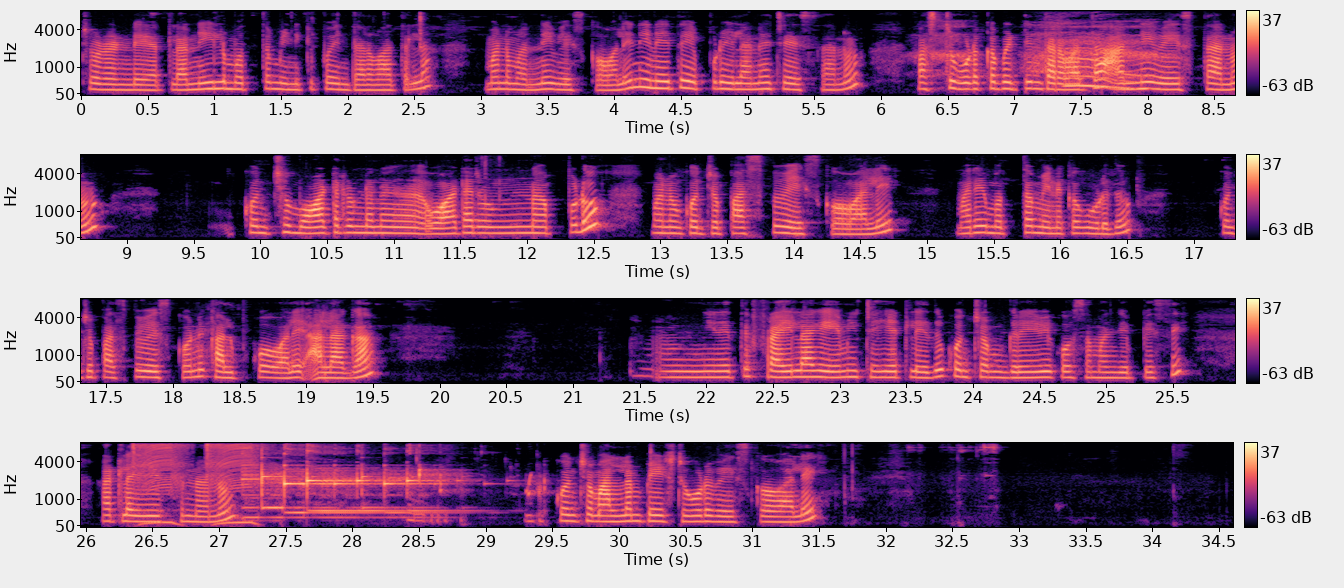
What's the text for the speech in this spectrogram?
చూడండి అట్లా నీళ్ళు మొత్తం ఇనికిపోయిన తర్వాత మనం అన్నీ వేసుకోవాలి. నేనైతే ఎప్పుడు ఇలానే చేస్తాను. ఫస్ట్ ఉడకబెట్టిన తర్వాత అన్నీ వేస్తాను. కొంచెం వాటర్ ఉన్న వాటర్ ఉన్నప్పుడు మనం కొంచెం పసుపు వేసుకోవాలి. మరి మొత్తం వెనకకూడదు కొంచెం పసుపు వేసుకొని కలుపుకోవాలి. అలాగా. నేనైతే ఫ్రై లాగా ఏమీ చేయట్లేదు కొంచెం గ్రేవీ కోసం అని చెప్పేసి అట్లా చేస్తున్నాను. కొంచెం అల్లం పేస్ట్ కూడా వేసుకోవాలి.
